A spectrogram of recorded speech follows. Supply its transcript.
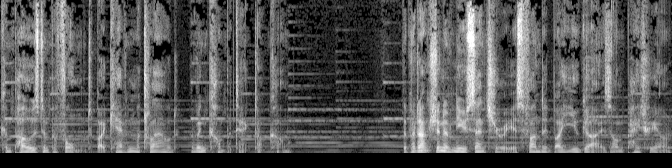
composed and performed by Kevin MacLeod of Incompetech.com. The production of New Century is funded by you guys on Patreon,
